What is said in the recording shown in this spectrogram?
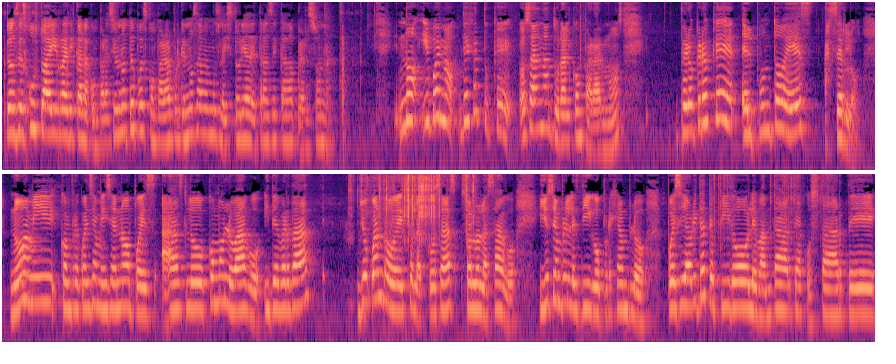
Entonces, justo ahí radica la comparación. No te puedes comparar porque no sabemos la historia detrás de cada persona. No, y bueno, deja tú que, o sea, es natural compararnos, pero creo que el punto es hacerlo, ¿no? A mí con frecuencia me dicen, no, pues hazlo, ¿cómo lo hago? Y de verdad yo cuando he hecho las cosas solo las hago. Y yo siempre les digo, por ejemplo, pues si ahorita te pido levantarte, acostarte,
